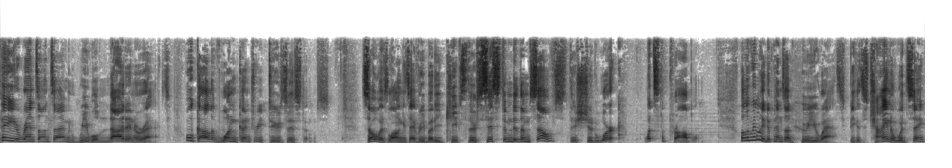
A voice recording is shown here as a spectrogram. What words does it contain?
Pay your rent on time and we will not interact. We'll call it one country, two systems. So as long as everybody keeps their system to themselves, this should work. What's the problem? Well, it really depends on who you ask, because China would say,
